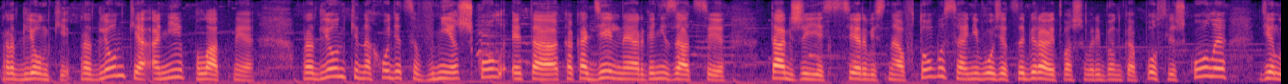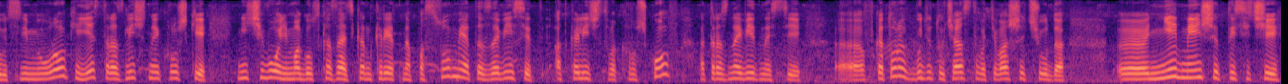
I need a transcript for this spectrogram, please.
продленки. Продленки, они платные. Продленки находятся вне школ, это как отдельные организации. Также есть сервисные автобусы, они возят, забирают вашего ребенка после школы, делают с ними уроки, есть различные кружки. Ничего не могу сказать конкретно по сумме, это зависит от количества кружков, от разновидностей, э, в которых будет участвовать ваше чудо. Э, не меньше тысячи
